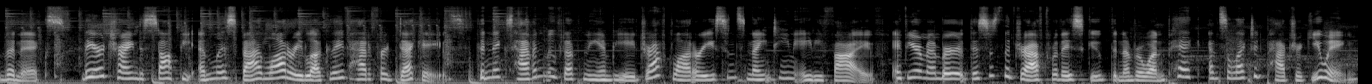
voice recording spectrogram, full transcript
the Knicks. They are trying to stop the endless bad lottery luck they've had for decades. The Knicks haven't moved up in the NBA draft lottery since 1985. If you remember, this is the draft where they scooped the number one pick and selected Patrick Ewing.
